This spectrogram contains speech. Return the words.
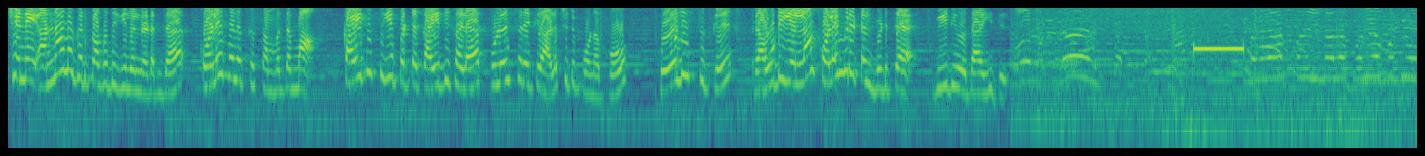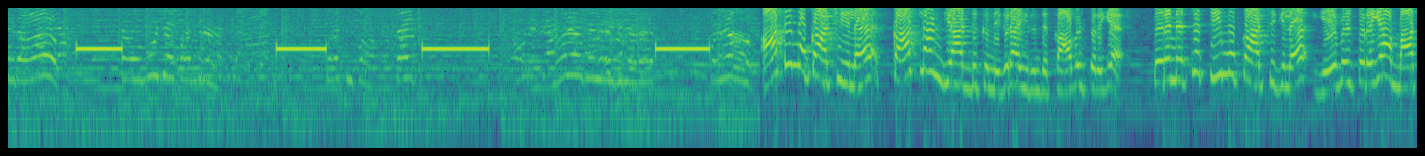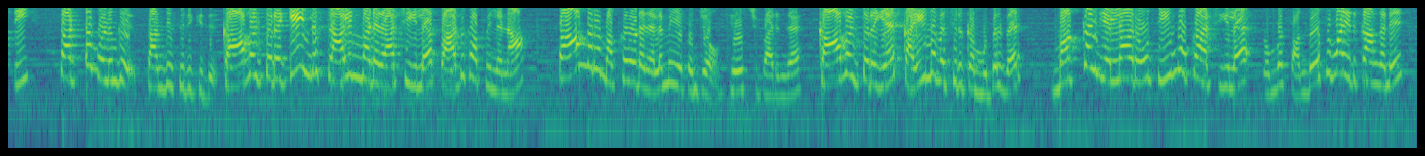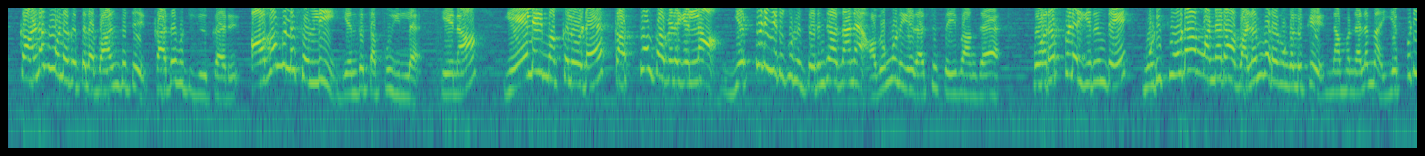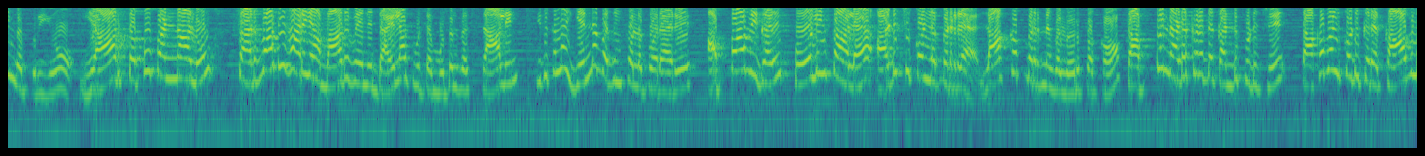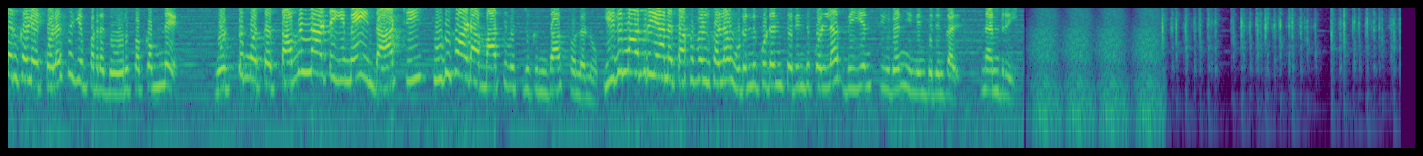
சென்னை அண்ணாநகர் பகுதியில் நடந்த கொலை வழக்கு சம்பந்தமா கைது செய்யப்பட்ட கைதிகளை புழல் சிறைக்கு அழைச்சிட்டு போனப்போ போலீஸுக்கு ரவுடி எல்லாம் கொலை மிரட்டல் விடுத்த வீடியோ தான் இது. மேல கொலைய பண்றோம்டா மூஞ்ச பாத்துறேன். ஆட்சியில ஸ்காட்லாந்து யார்டுக்கு நிகரா இருந்த காவல்துறைய திறனற்ற திமுக ஆட்சியில ஏவல் துறையா மாத்தி சட்டம் ஒழுங்கு சந்தி சிரிக்குது. காவல்துறைக்கே இந்த ஸ்டாலின் மாடல் ஆட்சியில பாதுகாப்பு இல்லைன்னா பாமர மக்களோட நிலைமையை கொஞ்சம் யோசிச்சு பாருங்க. காவல்துறைய கையில வச்சிருக்க முதல்வர் மக்கள் எல்லாரும் திமுக ஆட்சியில ரொம்ப சந்தோஷமா இருக்காங்கன்னு கனவு உலகத்துல வாழ்ந்துட்டு கதை விட்டுட்டு இருக்காரு. அவங்கள சொல்லி எந்த தப்பும் இல்ல. ஏன்னா ஏழை மக்களோட கஷ்டம் கவலை எல்லாம் எப்படி இருக்குன்னு தெரிஞ்சாதானே அவங்களும் ஏதாச்சும் செய்வாங்க. பொறப்புல இருந்தே முடிசூடா மன்னரா வலம் வரவங்களுக்கு நம்ம நிலைமை எப்படிங்க புரியும்? யார் தப்பு பண்ணாலும் சர்வ மாறுவேன்னு டைலாக் விட்ட முதல்வர் ஸ்டாலின் இதுக்கெல்லாம் என்ன பதில் சொல்ல போறாரு? அப்பாவிகள் போலீசால அடிச்சு கொள்ளப்படுற லாக்அப் மரணங்கள் ஒரு பக்கம் தப்பு நடக்கிறத கண்டுபிடிச்சு தகவல் கொடுக்கிற காவலர்களை கொலை செய்யப்படுறது ஒரு பக்கம்னு. ஒட்டுமொத்த தமிழ்நாட்டையுமே இந்த ஆட்சி சுடுகாடா மாத்தி வச்சிருக்குன்னு தான் சொல்லணும். இது மாதிரியான தகவல்களை உடனுக்குடன் தெரிந்து கொள்ள பிஎன்சியுடன் இணைந்திருங்கள். நன்றி.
